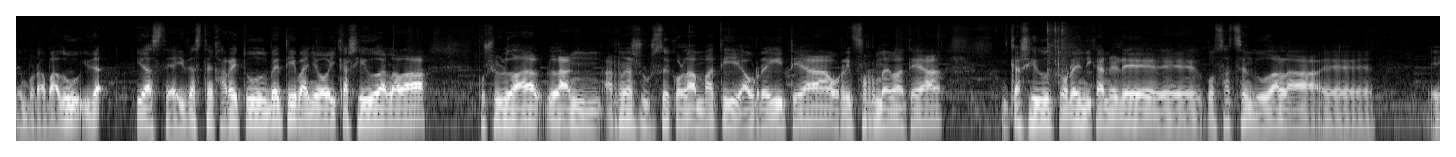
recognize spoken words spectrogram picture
denbora badu idaztea. Idazten jarraitu dut beti, baina ikasi dudana da posible da lan arnaz urtzeko lan bati aurre egitea, horri forma ematea. Ikasi dut orain dikan ere e, gozatzen dudala e, e,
